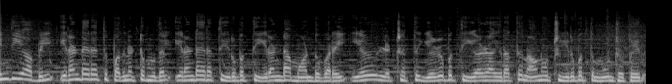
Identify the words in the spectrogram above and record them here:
இந்தியாவில் இரண்டாயிரத்து பதினெட்டு முதல் இரண்டாயிரத்து இருபத்தி இரண்டாம் ஆண்டு வரை ஏழு லட்சத்து எழுபத்தி ஏழாயிரத்து நானூற்று இருபத்தி மூன்று பேர்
